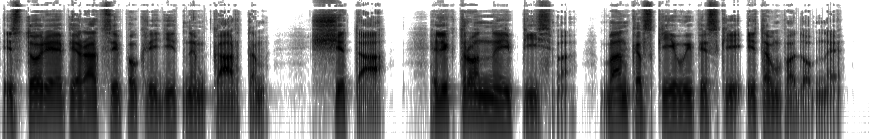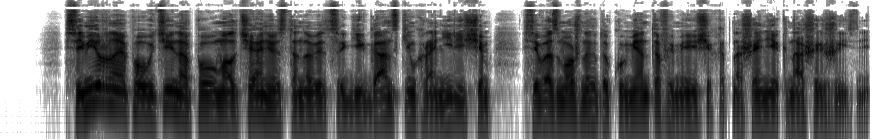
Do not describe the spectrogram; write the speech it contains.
История операций по кредитным картам, счета, электронные письма, банковские выписки и тому подобное. Всемирная паутина по умолчанию становится гигантским хранилищем всевозможных документов, имеющих отношение к нашей жизни.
